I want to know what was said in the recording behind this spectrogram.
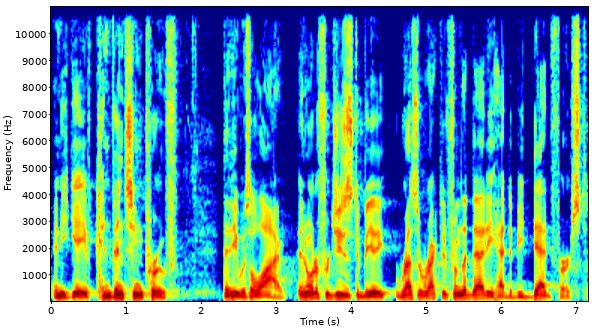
and he gave convincing proof that he was alive. In order for Jesus to be resurrected from the dead, he had to be dead first.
